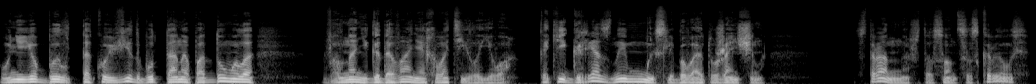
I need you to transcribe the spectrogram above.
у нее был такой вид, будто она подумала... Волна негодования охватила его. Какие грязные мысли бывают у женщин. Странно, что солнце скрылось,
